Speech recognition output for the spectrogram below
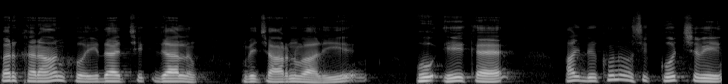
ਪਰ ਖਰਾਨ ਖੋਈ ਦਾ ਇੱਕ ਗੱਲ ਵਿਚਾਰਨ ਵਾਲੀ ਹੈ ਉਹ ਇੱਕ ਹੈ ਅੱਜ ਦੇਖੋ ਨਾ, ਅਸੀਂ ਕੁਝ ਵੀ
